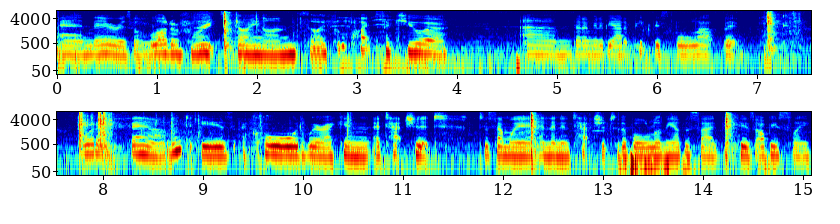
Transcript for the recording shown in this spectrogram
and there is a lot of roots going on so I feel quite secure um, that I'm going to be able to pick this ball up. But what I found is a cord where I can attach it to somewhere and then attach it to the ball on the other side because obviously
